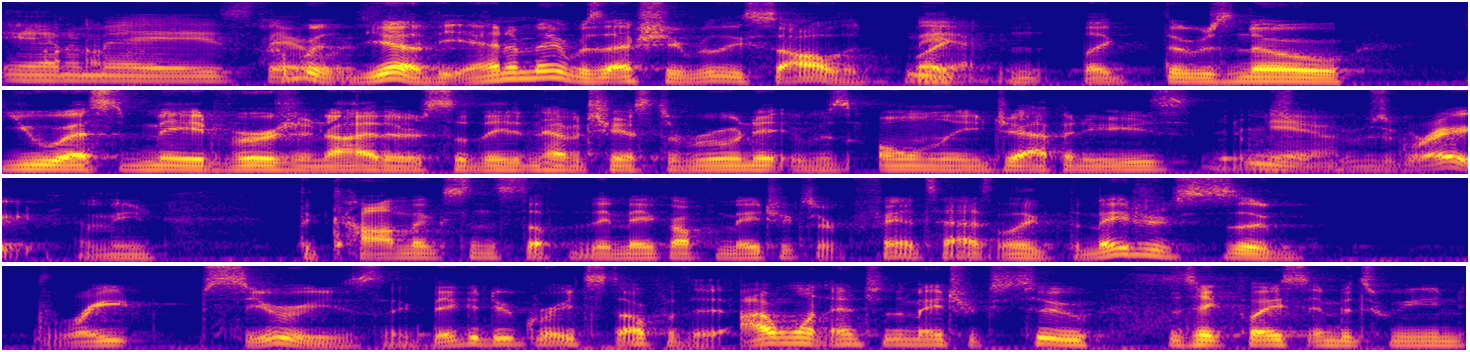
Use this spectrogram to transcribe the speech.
animes. There But, was yeah, the anime was actually really solid. Like, Yeah. like there was no U.S. made version either, so they didn't have a chance to ruin it. It was only Japanese. It was, Yeah. it was great. I mean, the comics and stuff that they make off the Matrix are fantastic. Like, the Matrix is a great series. Like, they could do great stuff with it. I want Enter the Matrix 2 to take place in between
